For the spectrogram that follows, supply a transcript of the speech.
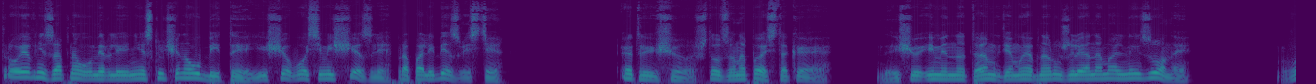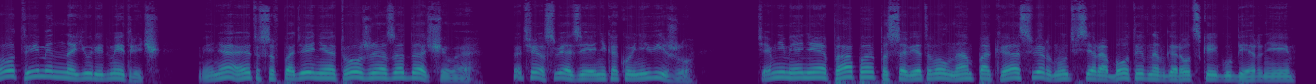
Трое внезапно умерли, не исключено убиты, еще восемь исчезли, пропали без вести. Это еще что за напасть такая? Да еще именно там, где мы обнаружили аномальные зоны. Вот именно, Юрий Дмитриевич. Меня это совпадение тоже озадачило, хотя связи я никакой не вижу — тем не менее, папа посоветовал нам пока свернуть все работы в Новгородской губернии.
